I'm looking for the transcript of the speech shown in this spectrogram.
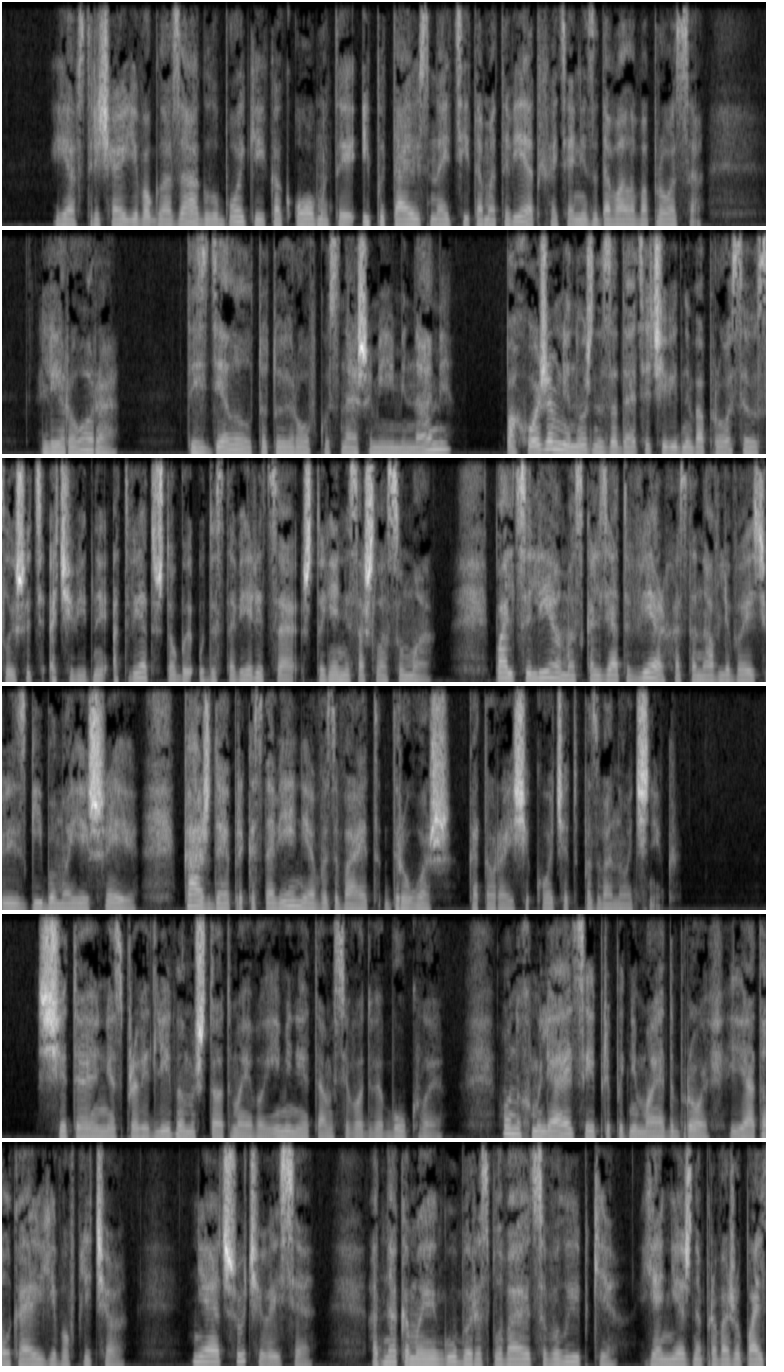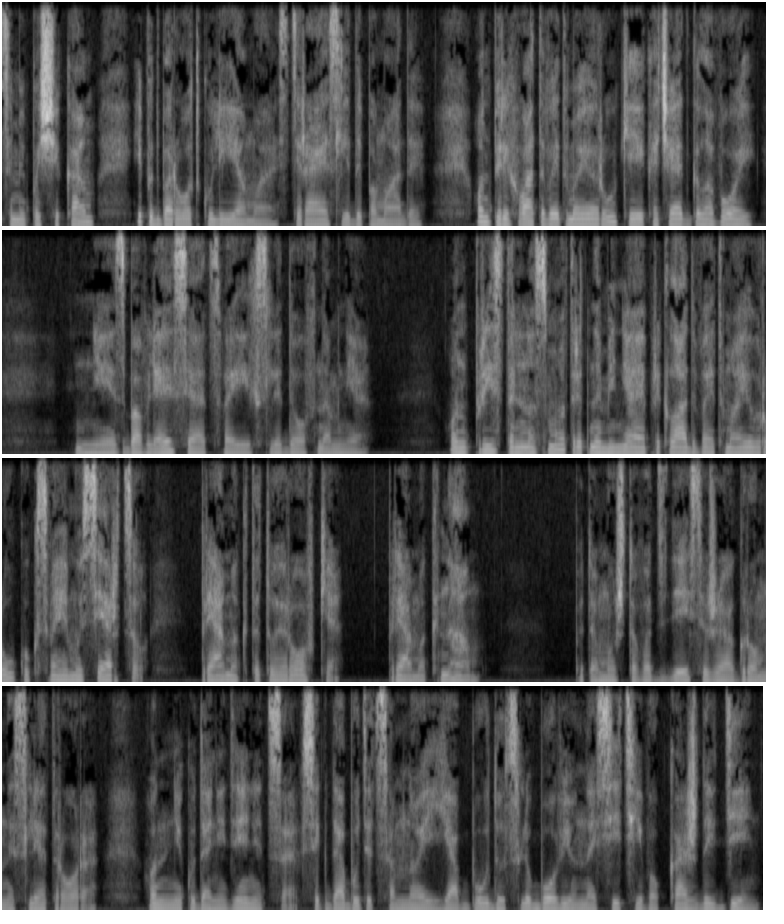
Я встречаю его глаза, глубокие, как омыты, и пытаюсь найти там ответ, хотя не задавала вопроса. «Лерора?» Ты сделал татуировку с нашими именами? Похоже, мне нужно задать очевидный вопрос и услышать очевидный ответ, чтобы удостовериться, что я не сошла с ума. Пальцы Лиама скользят вверх, останавливаясь у изгиба моей шеи. Каждое прикосновение вызывает дрожь, которая щекочет позвоночник. Считаю несправедливым, что от моего имени там всего две буквы, он ухмыляется и приподнимает бровь, я толкаю его в плечо. «Не отшучивайся». Однако мои губы расплываются в улыбке. Я нежно провожу пальцами по щекам и подбородку Лиама, стирая следы помады. Он перехватывает мои руки и качает головой. «Не избавляйся от своих следов на мне». Он пристально смотрит на меня и прикладывает мою руку к своему сердцу, прямо к татуировке прямо к нам. Потому что вот здесь уже огромный след Рора. Он никуда не денется, всегда будет со мной, и я буду с любовью носить его каждый день.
